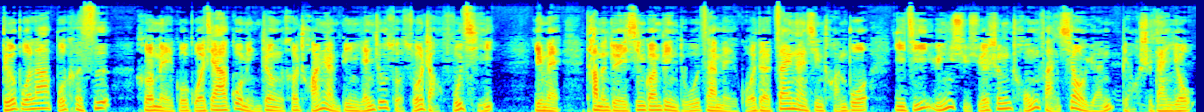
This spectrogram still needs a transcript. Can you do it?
德伯拉·伯克斯和美国国家过敏症和传染病研究所所长福奇，因为他们对新冠病毒在美国的灾难性传播以及允许学生重返校园表示担忧。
